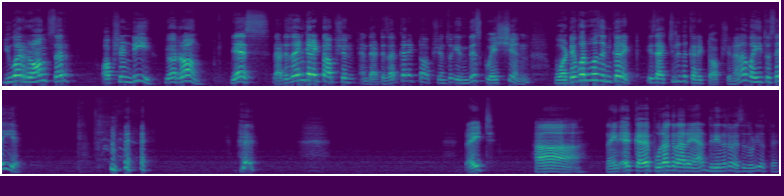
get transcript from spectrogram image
You are wrong sir. Option D, you are wrong. Yes, that is the incorrect option and that is our correct option. So in this question, whatever was incorrect is actually the correct option. है ना वही तो सही है राइट हाँ नहीं करे पूरा करा रहे हैं यार धीरेन्द्र वैसे थोड़ी होता है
